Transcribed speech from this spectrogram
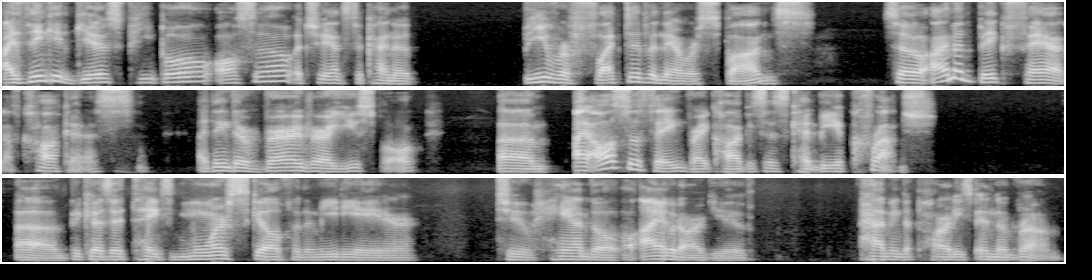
I think it gives people also a chance to kind of be reflective in their response. So I'm a big fan of caucus. I think they're very, very useful. Um, I also think right caucuses can be a crutch uh, because it takes more skill for the mediator to handle, I would argue, having the parties in the room.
